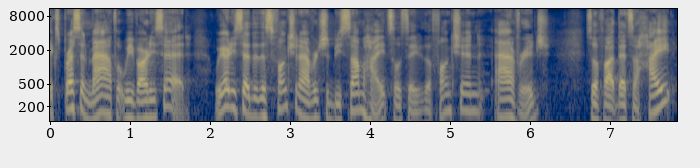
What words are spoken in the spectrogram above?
express in math what we've already said. We already said that this function average should be some height. So let's say the function average. So if I, that's a height,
